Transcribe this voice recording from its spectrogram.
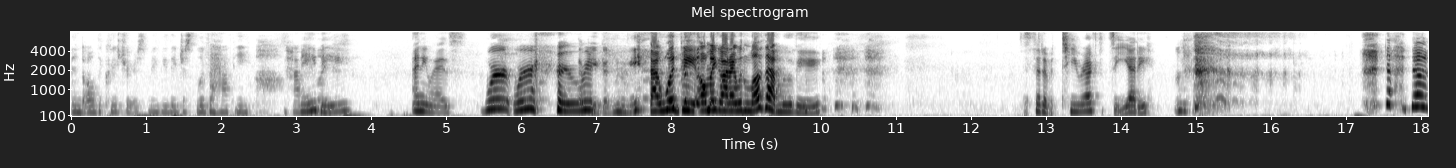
And all the creatures. Maybe they just live a happy, a happy Maybe. life. Anyways, we're we're, That'd we're be a good movie. that would be. Oh my god, I would love that movie. Instead of a T Rex, it's a Yeti. no, no,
